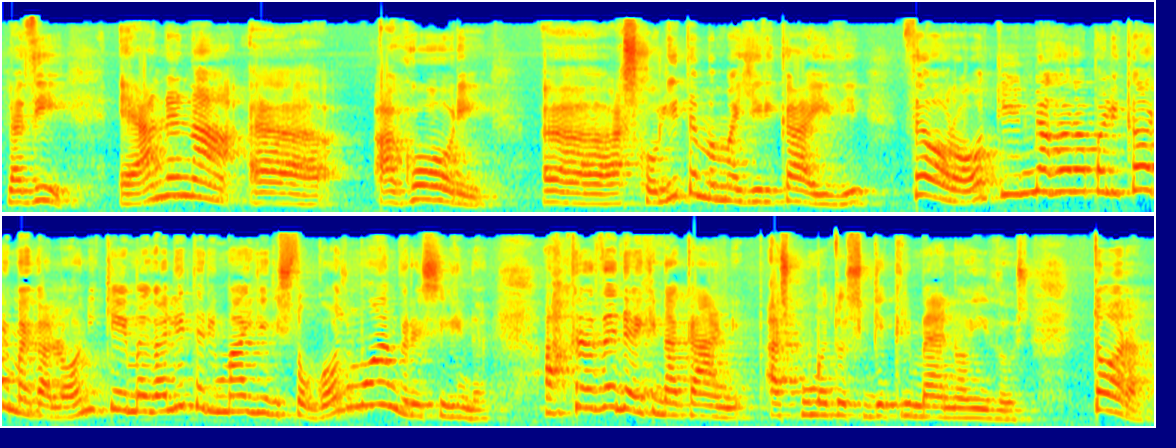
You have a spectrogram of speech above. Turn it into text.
Δηλαδή, εάν ένα ε, αγόρι ε, ασχολείται με μαγειρικά είδη, θεωρώ ότι μια χαρά παλικάρι μεγαλώνει και οι μεγαλύτεροι μάγειροι στον κόσμο άνδρες είναι. Άρα δεν έχει να κάνει, ας πούμε, το συγκεκριμένο είδος. Τώρα,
